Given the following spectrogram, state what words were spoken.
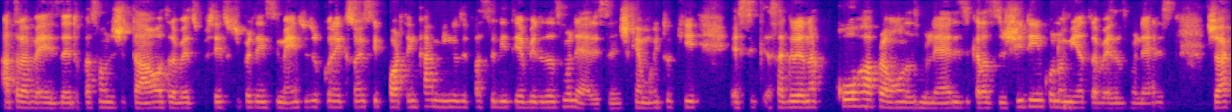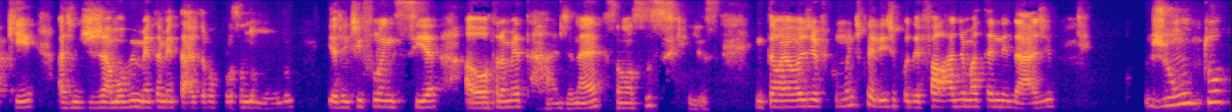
através da educação digital, através do senso de pertencimento e de conexões que portem caminhos e facilitem a vida das mulheres. A gente quer muito que esse, essa grana corra para a mão das mulheres e que elas girem a economia através das mulheres, já que a gente já movimenta metade da população do mundo e a gente influencia a outra metade, né? Que são nossos filhos. Então, é, hoje eu fico muito feliz de poder falar de maternidade junto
